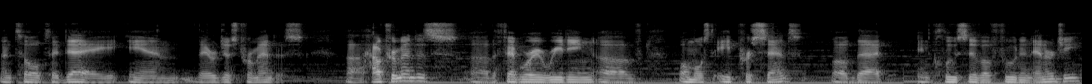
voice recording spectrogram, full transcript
until today, and they're just tremendous. Uh, how tremendous? Uh, the February reading of almost 8% of that inclusive of food and energy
